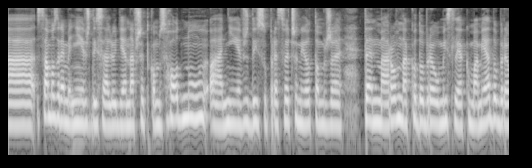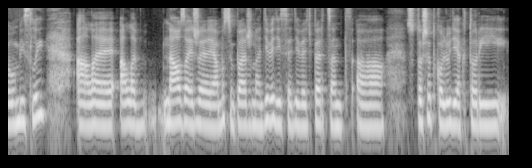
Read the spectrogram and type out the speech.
a samozrejme nie vždy sa ľudia na všetkom zhodnú a nie vždy sú presvedčení o tom, že ten má rovnako dobré úmysly, ako mám ja dobré úmysly, ale, ale naozaj, že ja musím povedať, že na 99% sú to všetko ľudia, ktorí,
